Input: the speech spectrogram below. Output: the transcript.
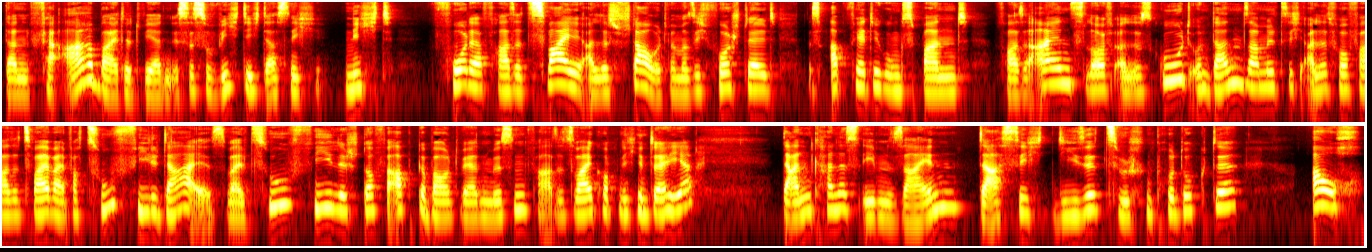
dann verarbeitet werden, ist es so wichtig, dass nicht, nicht vor der Phase 2 alles staut. Wenn man sich vorstellt, das Abfertigungsband Phase 1 läuft alles gut und dann sammelt sich alles vor Phase 2, weil einfach zu viel da ist, weil zu viele Stoffe abgebaut werden müssen. Phase 2 kommt nicht hinterher. Dann kann es eben sein, dass sich diese Zwischenprodukte auch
